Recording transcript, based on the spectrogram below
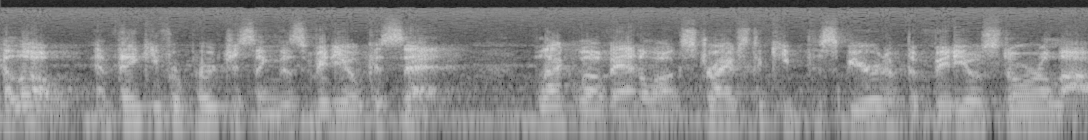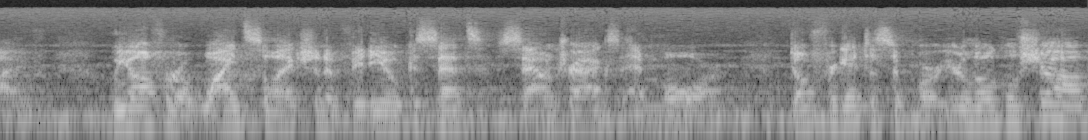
Hello, and thank you for purchasing this video cassette. Black Glove Analog strives to keep the spirit of the video store alive. We offer a wide selection of video cassettes, soundtracks, and more. Don't forget to support your local shop.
